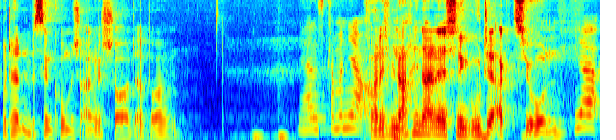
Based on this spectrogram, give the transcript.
Wurde halt ein bisschen komisch angeschaut, aber Ja, das kann man ja auch. fand ich im Nachhinein eigentlich eine gute Aktion Ja,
